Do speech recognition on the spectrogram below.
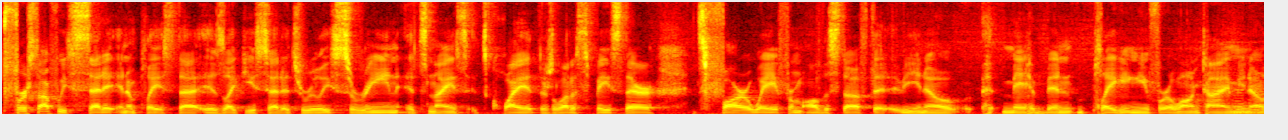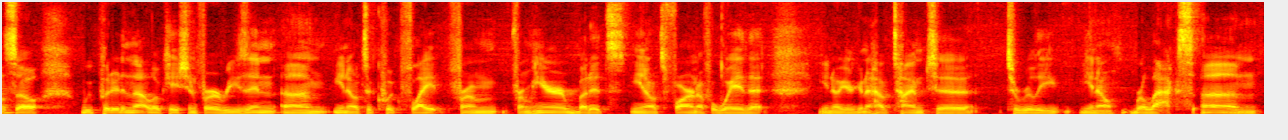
first off, we set it in a place that is like you said, it's really serene, it's nice, it's quiet. There's a lot of space there. It's far away from all the stuff that you know may have been plaguing you for a long time. You know, so we put it in that location for a reason. Um, you know, it's a quick flight from from here, but it's you know it's far enough away that you know you're going to have time to to really you know relax. Um,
